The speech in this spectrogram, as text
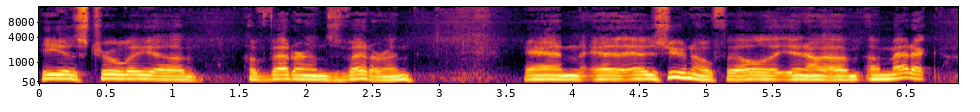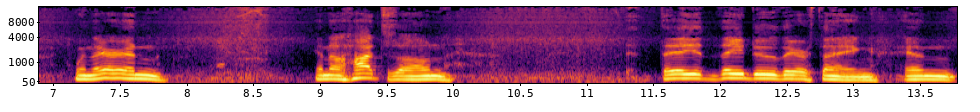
he is truly a, a veteran's veteran. And as you know, Phil, you know a, a medic when they're in in a hot zone, they they do their thing, and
